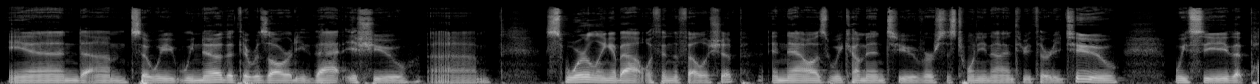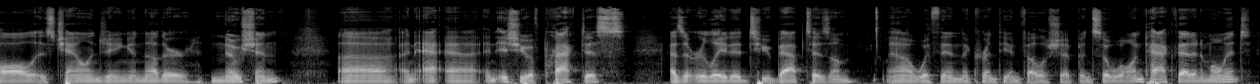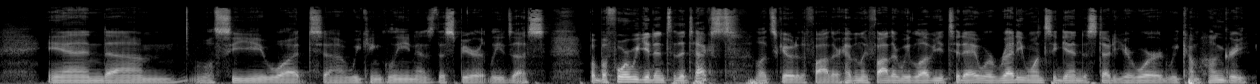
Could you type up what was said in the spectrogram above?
And um, so we, we know that there was already that issue um, swirling about within the fellowship. And now, as we come into verses 29 through 32, we see that Paul is challenging another notion, uh, an, uh, an issue of practice as it related to baptism uh, within the Corinthian fellowship. And so we'll unpack that in a moment and um, we'll see what uh, we can glean as the Spirit leads us. But before we get into the text, let's go to the Father. Heavenly Father, we love you today. We're ready once again to study your word. We come hungry.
